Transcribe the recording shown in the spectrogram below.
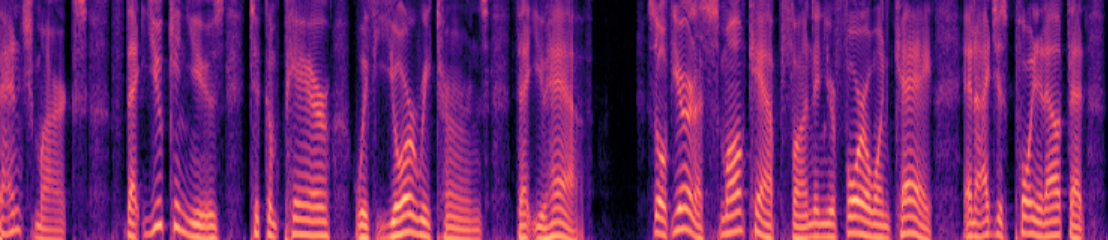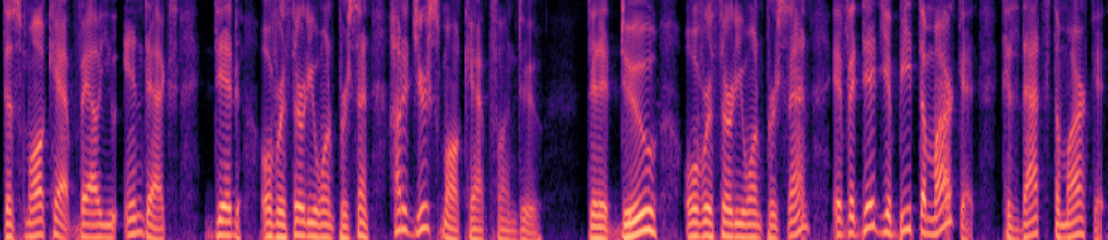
benchmarks that you can use to compare with your returns that you have. So if you're in a small cap fund in your 401k, and I just pointed out that the small cap value index did over 31%, how did your small cap fund do? Did it do over 31%? If it did, you beat the market because that's the market.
